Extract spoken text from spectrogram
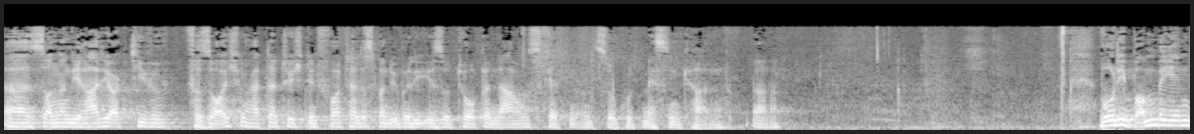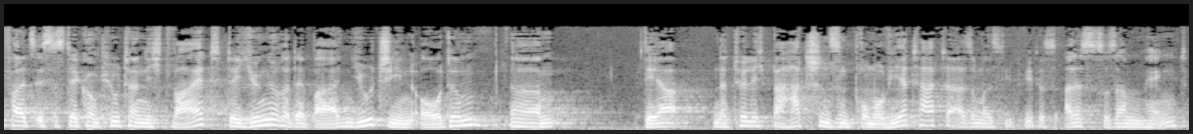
äh, sondern die radioaktive Verseuchung hat natürlich den Vorteil, dass man über die Isotope Nahrungsketten und so gut messen kann. Wo die Bombe jedenfalls ist, ist der Computer nicht weit. Der jüngere der beiden, Eugene Odom, ähm, der natürlich bei Hutchinson promoviert hatte, also man sieht, wie das alles zusammenhängt,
